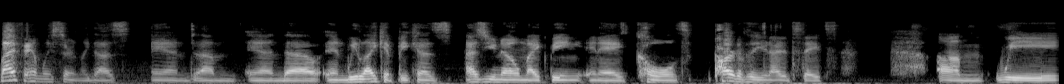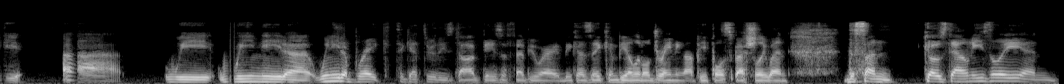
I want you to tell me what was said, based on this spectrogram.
my family certainly does. And, um, and, uh, and we like it because as you know, Mike, being in a cold part of the United States, um, we uh, we we need a we need a break to get through these dog days of February because they can be a little draining on people, especially when the sun goes down easily and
